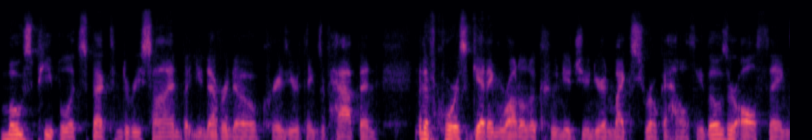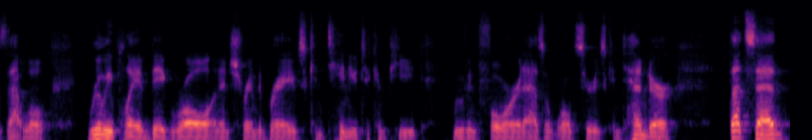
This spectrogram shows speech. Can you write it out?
Most people expect him to resign, but you never know. Crazier things have happened. And of course, getting Ronald Acuna Jr. and Mike Soroka healthy, those are all things that will really play a big role in ensuring the Braves continue to compete moving forward as a World Series contender. That said,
